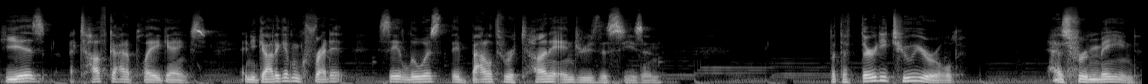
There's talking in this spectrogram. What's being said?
He is a tough guy to play against, and you got to give him credit. St. Louis, they battled through a ton of injuries this season. But the 32 year old has remained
